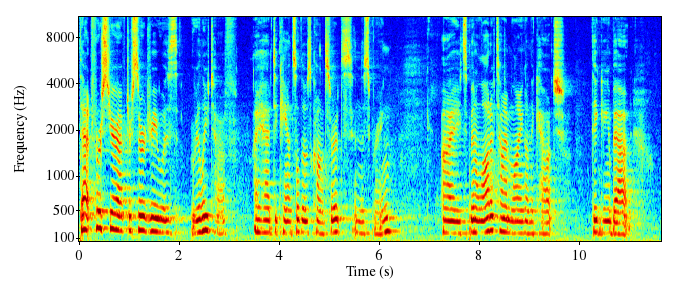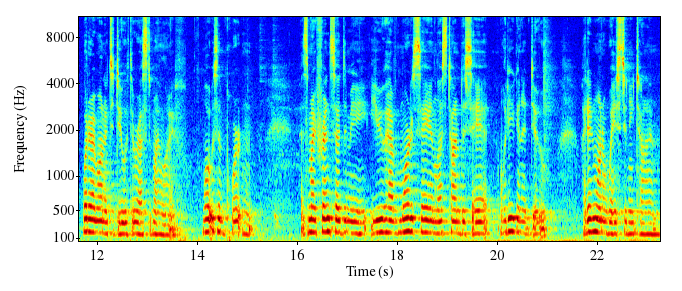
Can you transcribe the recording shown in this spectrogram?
That first year after surgery was really tough. I had to cancel those concerts in the spring. I spent a lot of time lying on the couch thinking about what I wanted to do with the rest of my life, what was important. As my friend said to me, You have more to say and less time to say it. What are you going to do? I didn't want to waste any time.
